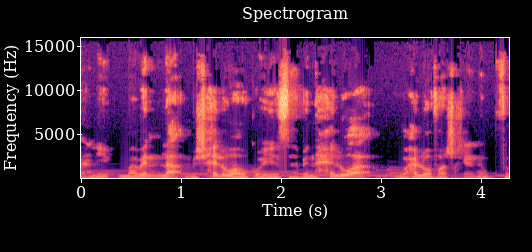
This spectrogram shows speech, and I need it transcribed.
يعني ما بين لا مش حلوة وكويسة بين حلوة وحلوة فشخ يعني في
